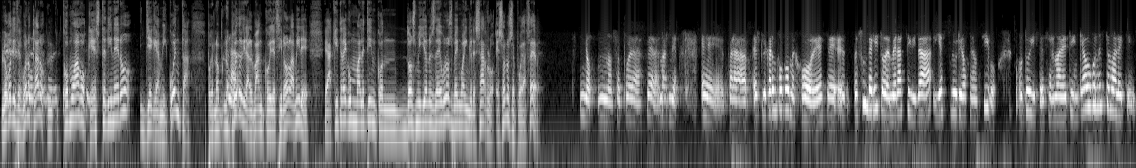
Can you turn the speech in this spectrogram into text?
Luego dices, bueno, claro, ¿cómo hago que este dinero llegue a mi cuenta? Porque no, no Claro. puedo ir al banco y decir, hola, mire, eh, aquí traigo un maletín con dos millones de euros, vengo a ingresarlo. Eso no se puede hacer. No, no se puede hacer. Además, mira, eh, para explicar un poco mejor, es, eh, es un delito de mera actividad y es pluriofensivo. Como tú dices, el maletín, ¿qué hago con este maletín?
